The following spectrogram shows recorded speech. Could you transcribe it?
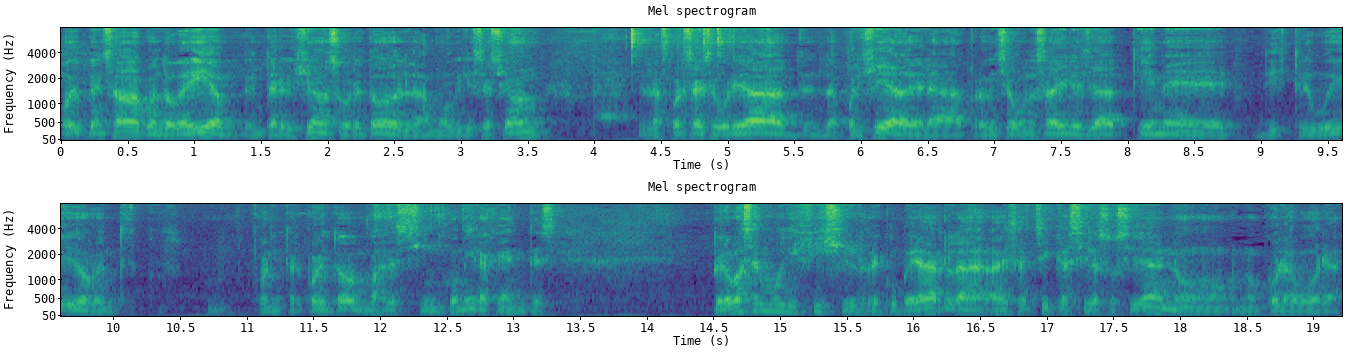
hoy pensaba cuando veía en televisión, sobre todo la movilización, la Fuerza de Seguridad, la Policía de la Provincia de Buenos Aires ya tiene distribuidos con Interpol y todo más de 5.000 agentes, pero va a ser muy difícil recuperarla a esa chica si la sociedad no, no colabora.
